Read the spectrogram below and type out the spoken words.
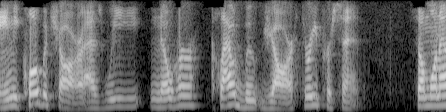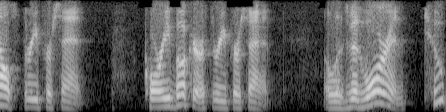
Amy Klobuchar, as we know her, Cloud Boot Jar 3%, Someone else, 3%. Cory Booker, 3%. Elizabeth Warren, 2%.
